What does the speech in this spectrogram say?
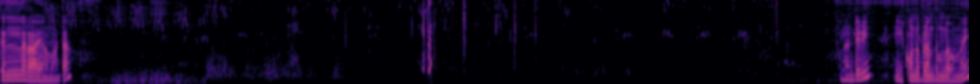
తెల్ల రాయి అనమాట ఇలాంటివి ఈ కొండ ప్రాంతంలో ఉన్నాయి.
